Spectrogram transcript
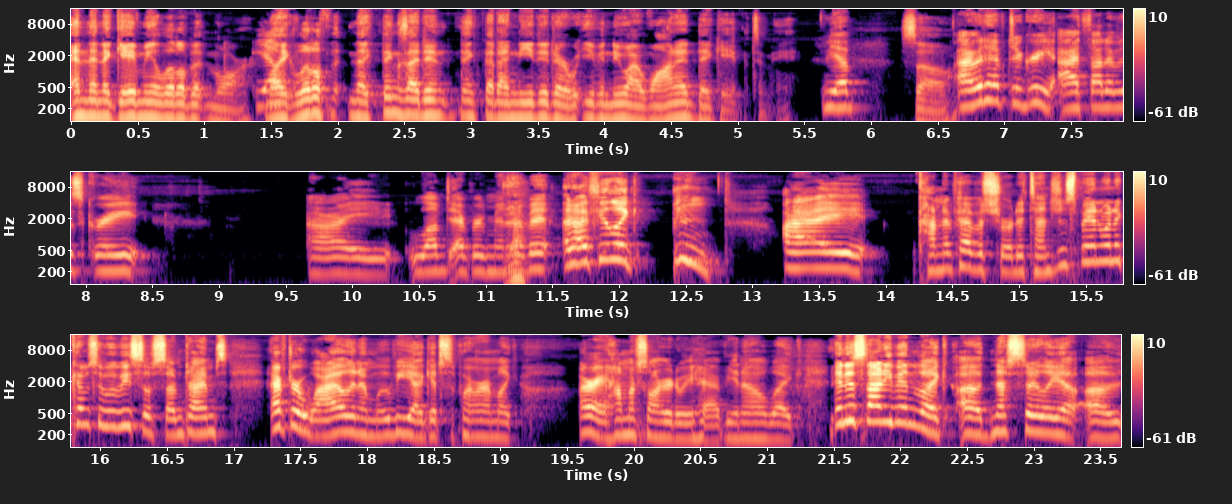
And then it gave me a little bit more, Yep. like little th- like things I didn't think that I needed or even knew I wanted. They gave it to me. Yep. So I would have to agree. I thought it was great. I loved every minute Yeah. of it. And I feel like I kind of have a short attention span when it comes to movies. So sometimes after a while in a movie, I get to the point where I'm like, all right, how much longer do we have? You know, like, and it's not even like uh, necessarily a, a,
